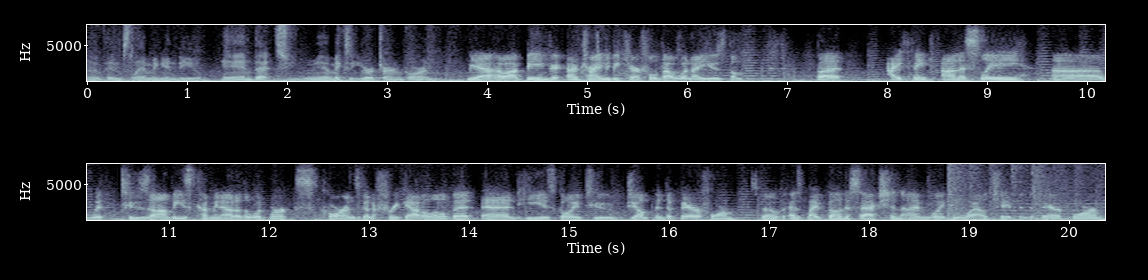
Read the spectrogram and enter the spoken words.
of him slamming into you, and that's you know, makes it your turn, Corin. Yeah, I'm being. I'm trying to be careful about when I use them, but I think honestly, uh, with two zombies coming out of the woodworks, Corin's going to freak out a little bit, and he is going to jump into bear form. So as my bonus action, I'm going to wild shape into bear form,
